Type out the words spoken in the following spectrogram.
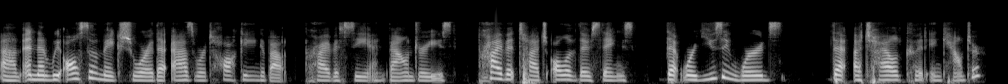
Um, and then we also make sure that as we're talking about privacy and boundaries, private touch, all of those things, that we're using words that a child could encounter,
